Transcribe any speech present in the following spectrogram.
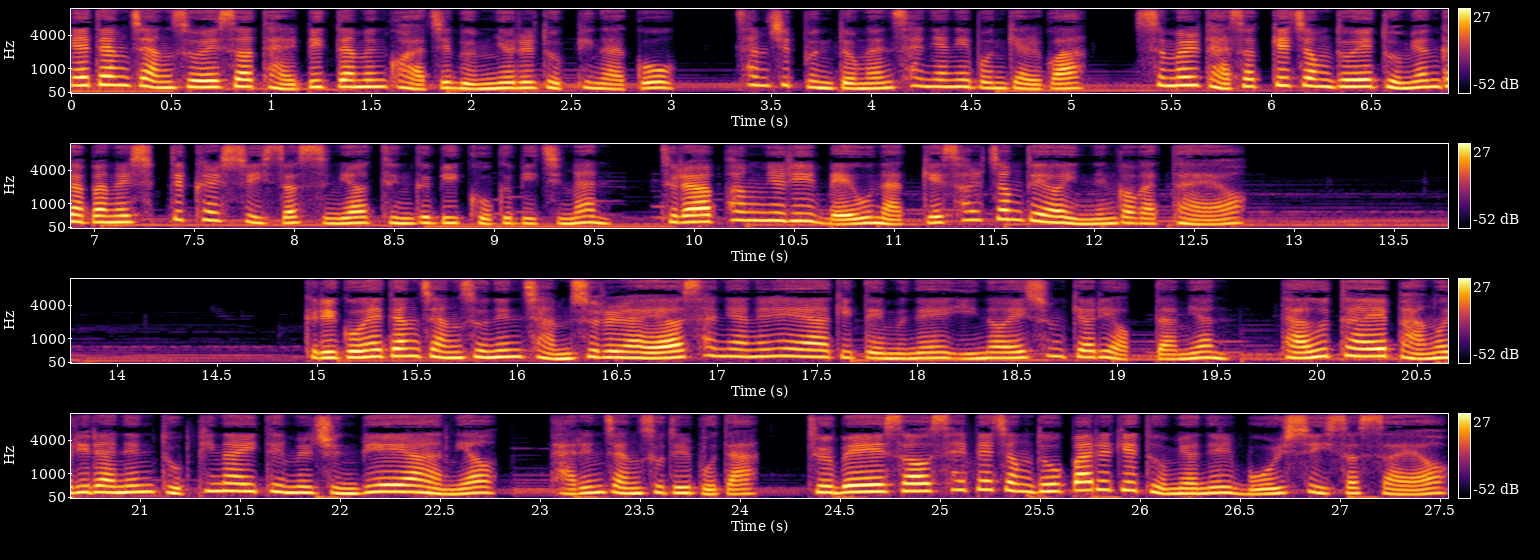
해당 장소에서 달빛 담은 과즙 음료를 도핑하고 30분 동안 사냥해 본 결과 25개 정도의 도면 가방을 습득할 수 있었으며 등급이 고급이지만 drop 확률이 매우 낮게 설정되어 있는 것 같아요. 그리고 해당 장소는 잠수를 하여 사냥을 해야 하기 때문에 인어의 숨결이 없다면 다우타의 방울이라는 도핑 아이템을 준비해야 하며 다른 장소들보다 2배에서 3배 정도 빠르게 도면을 모을 수 있었어요.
